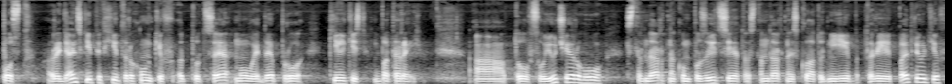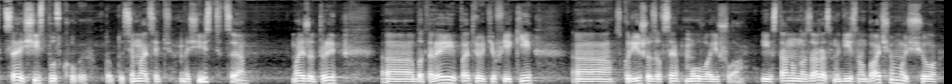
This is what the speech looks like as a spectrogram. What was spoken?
пострадянський підхід рахунків, то це мова йде про кількість батарей. А то в свою чергу стандартна композиція та стандартний склад однієї батареї Петріотів це 6 пускових. Тобто 17 на 6 це майже 3 батареї Петріотів, які е, скоріше за все мова йшла. І станом на зараз ми дійсно бачимо, що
